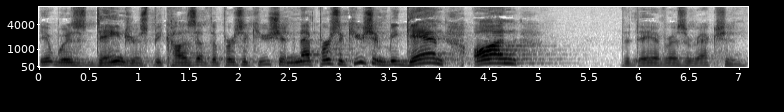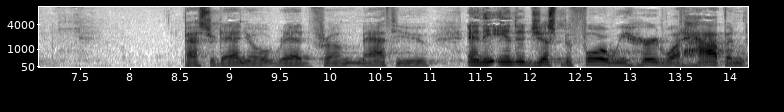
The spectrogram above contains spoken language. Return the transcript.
It was dangerous because of the persecution. And that persecution began on the day of resurrection. Pastor Daniel read from Matthew, and he ended just before we heard what happened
